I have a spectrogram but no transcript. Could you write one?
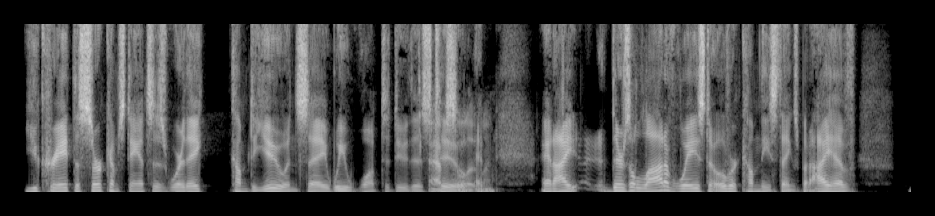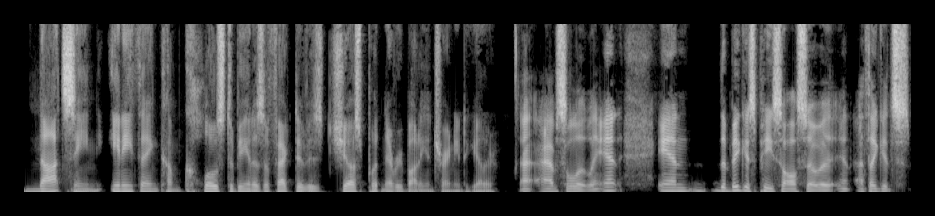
you create the circumstances where they come to you and say, "We want to do this Absolutely. too." And and I there's a lot of ways to overcome these things, but I have not seen anything come close to being as effective as just putting everybody in training together. Uh, absolutely, and and the biggest piece also, and I think it's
